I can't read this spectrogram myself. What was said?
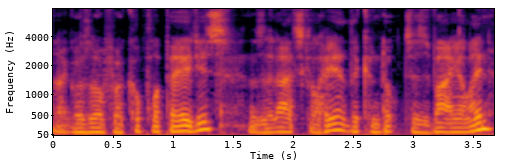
That goes on for a couple of pages. There's an article here, The Conductor's Violin.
